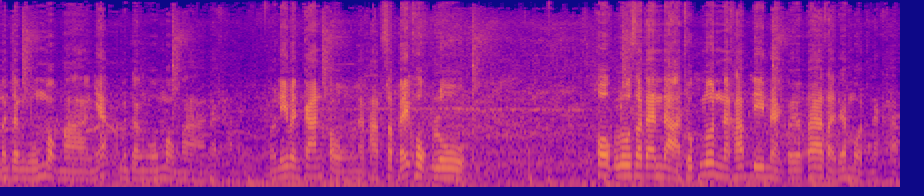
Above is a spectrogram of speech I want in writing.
มันจะงุ้มออกมาอย่างเงี้ย มันจะงุ้มออกมานะครับ ตัวนี้เป็นก้านตรงนะครับ สเปค 6 รู 6รูสแตนดาร์ดทุกรุ่นนะครับ d m a x Toyota ใส่ได้หมดนะครับ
